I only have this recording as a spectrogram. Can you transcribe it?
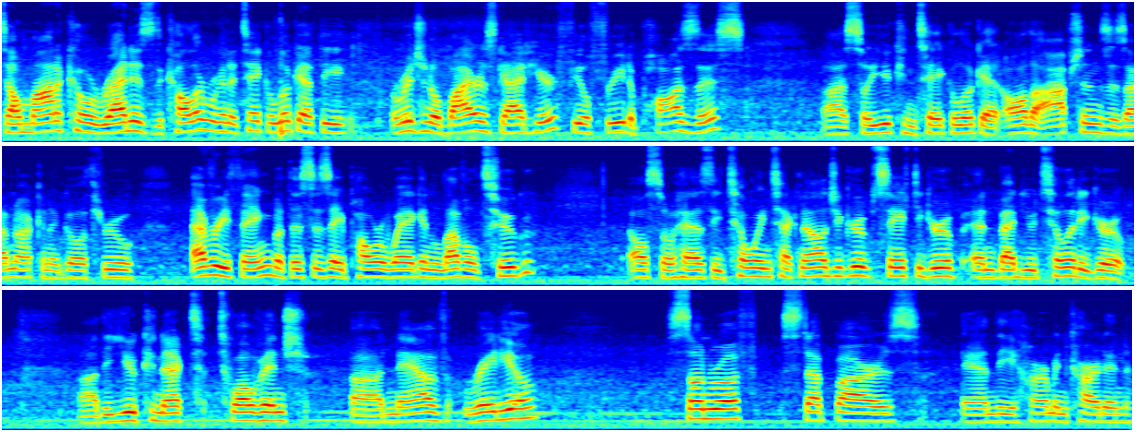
Delmonico red is the color. We're gonna take a look at the original buyer's guide here. Feel free to pause this uh, so you can take a look at all the options as I'm not gonna go through everything, but this is a Power Wagon Level 2. Also has the towing technology group, safety group, and bed utility group. Uh, the Uconnect 12 inch uh, nav radio sunroof, step bars, and the Harman Kardon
